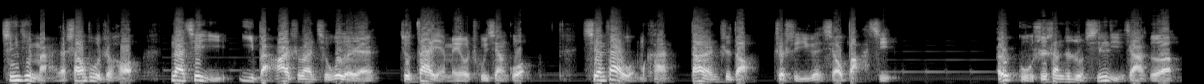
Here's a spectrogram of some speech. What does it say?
亲戚买了商铺之后，那些以一百二十万求购的人就再也没有出现过。现在我们看，当然知道这是一个小把戏，而股市上这种心理价格，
